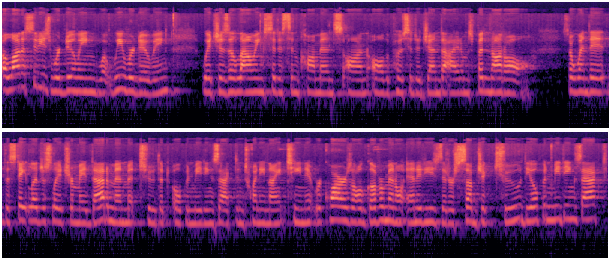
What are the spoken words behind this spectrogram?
a lot of cities were doing what we were doing, which is allowing citizen comments on all the posted agenda items, but not all. So when the, the state legislature made that amendment to the Open Meetings Act in 2019, it requires all governmental entities that are subject to the Open Meetings Act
